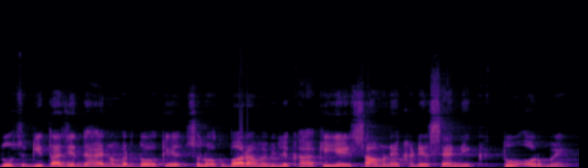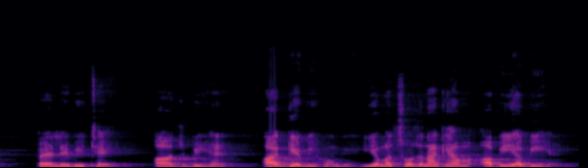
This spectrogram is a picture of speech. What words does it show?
दूसरे, गीता जी अध्याय नंबर दो के श्लोक बारह में भी लिखा है कि ये सामने खड़े सैनिक, तू और मैं, पहले भी थे, आज भी हैं, आगे भी होंगे। ये मत सोचना कि हम अभी अभी हैं।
